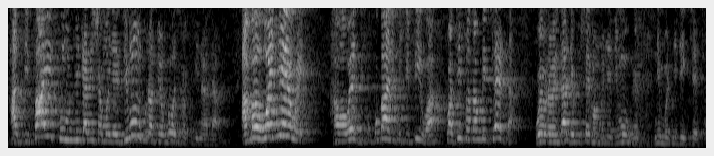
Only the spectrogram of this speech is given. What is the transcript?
hazifai kumlinganisha Mwenyezi Mungu na viongozi wa kibinadamu ambao wenyewe hawawezi kukubali kusifiwa kwa sifa za udikteta. Wewe unawezaje kusema Mwenyezi Mungu ni dikteta?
